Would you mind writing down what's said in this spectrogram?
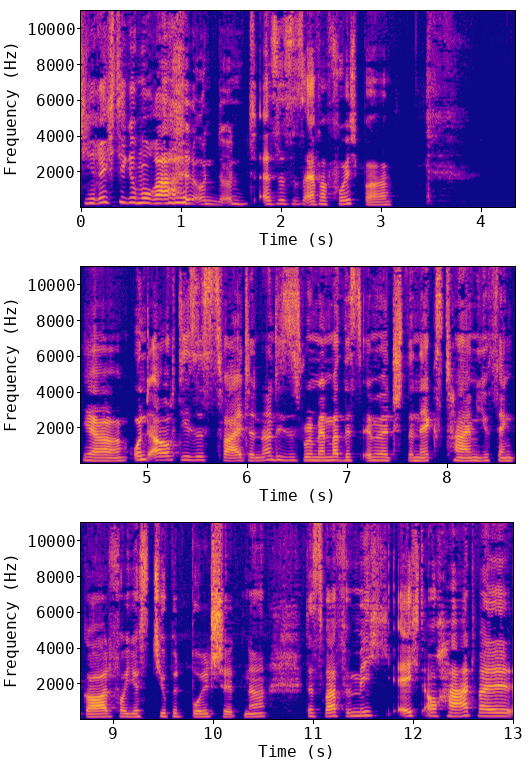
die richtige Moral und, und also es ist einfach furchtbar. Ja, und auch dieses zweite, ne, dieses Remember this image the next time you thank God for your stupid bullshit, ne. Das war für mich echt auch hart, weil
